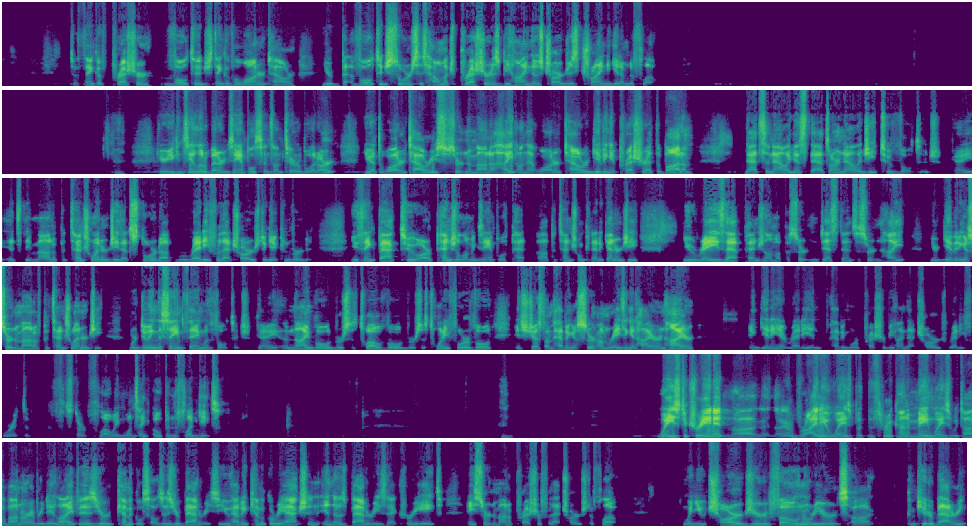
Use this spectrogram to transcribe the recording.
So think of pressure, voltage, think of a water tower. Your voltage source is how much pressure is behind those charges trying to get them to flow. Here you can see a little better example since I'm terrible at art. You got the water tower, you a certain amount of height on that water tower, giving it pressure at the bottom. That's analogous. That's our analogy to voltage. Okay, it's the amount of potential energy that's stored up, ready for that charge to get converted. You think back to our pendulum example of pet, uh, potential kinetic energy. You raise that pendulum up a certain distance, a certain height, you're giving a certain amount of potential energy. We're doing the same thing with voltage. Okay, nine volt versus 12 volt versus 24 volt. It's just I'm having a certain, I'm raising it higher and higher and getting it ready and having more pressure behind that charge ready for it to start flowing once I open the floodgates. ways to create it uh, a variety of ways but the three kind of main ways that we talk about in our everyday life is your chemical cells is your batteries you have a chemical reaction in those batteries that create a certain amount of pressure for that charge to flow when you charge your phone or your uh, computer battery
